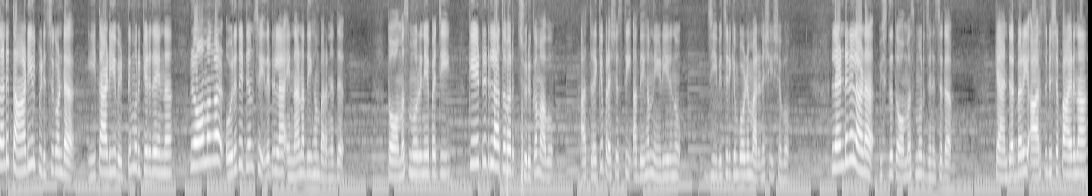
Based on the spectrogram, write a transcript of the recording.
തന്റെ താടിയിൽ പിടിച്ചുകൊണ്ട് ഈ താടിയെ വെട്ടിമുറിക്കരുത് എന്ന് രോമങ്ങൾ ഒരു തെറ്റും ചെയ്തിട്ടില്ല എന്നാണ് അദ്ദേഹം പറഞ്ഞത്. തോമസ് മൂറിനെ പറ്റി കേട്ടിട്ടില്ലാത്തവർ ചുരുക്കമാവും. അത്രയ്ക്ക് പ്രശസ്തി അദ്ദേഹം നേടിയിരുന്നു. ജീവിച്ചിരിക്കുമ്പോഴും മരണശേഷവും. ലണ്ടനിലാണ് വിശുദ്ധ തോമസ് മൂർ ജനിച്ചത്. കാൻഡർബറി ആർച്ച് ബിഷപ്പായിരുന്ന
